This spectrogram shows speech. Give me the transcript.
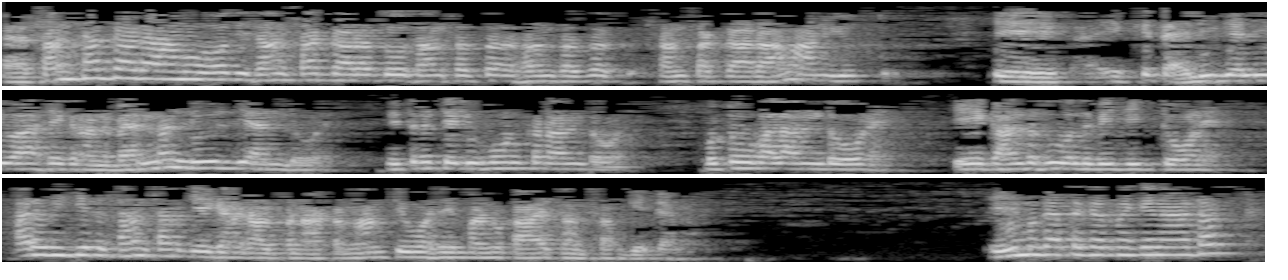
සංසග්ගාරාමෝ හෝති සංසග්ගාරතෝ සංසත් සංසත් සංසග්ගාරාම අනුයුක්ත. ඒ එකට ඇලි ගලි වාසය කරන්න බැන්නම් ලියුල් ලියන්න ඕනේ. විතර ටෙලිෆෝන් කරන්න ඕනේ. ෆොටෝ බලන්න ඕනේ. ඒ ගන්ධ සුවඳ විදිහට ඕනේ. අර විදිහට සංසර්ගය ගැන කල්පනා කරනවා. අන්තිම වශයෙන් බලන කාය සංසර්ගයට යනවා. එහෙම ගත කරන කෙනාටත්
